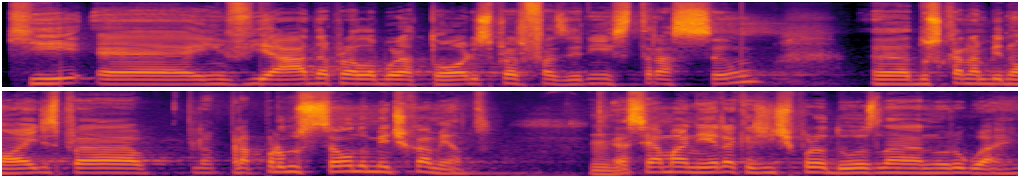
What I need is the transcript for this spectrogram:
que é enviada para laboratórios para fazerem a extração uh, dos canabinoides para a produção do medicamento. Uhum. Essa é a maneira que a gente produz lá no Uruguai.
